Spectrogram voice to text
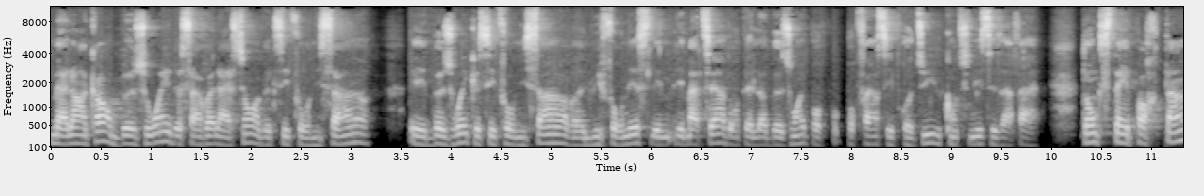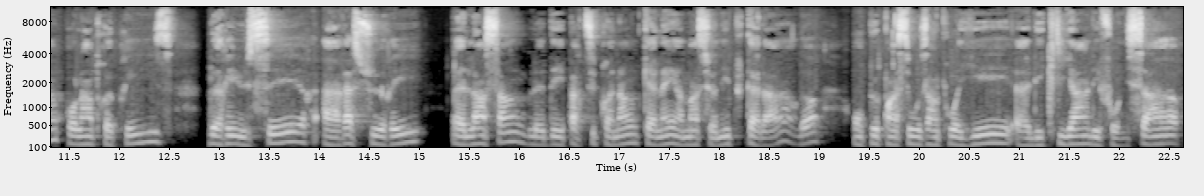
mais elle a encore besoin de sa relation avec ses fournisseurs et besoin que ses fournisseurs lui fournissent les, matières dont elle a besoin pour, pour, faire ses produits et continuer ses affaires. Donc, c'est important pour l'entreprise de réussir à rassurer euh, l'ensemble des parties prenantes qu'Alain a mentionnées tout à l'heure. On peut penser aux employés, euh, les clients, les fournisseurs,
